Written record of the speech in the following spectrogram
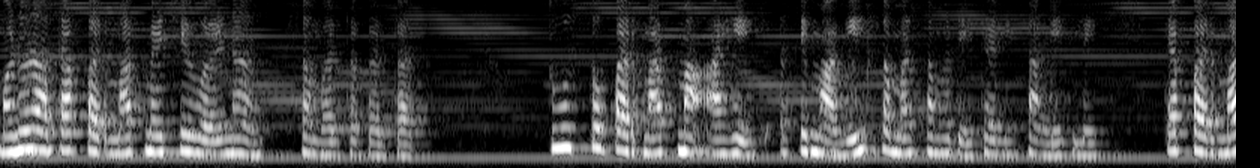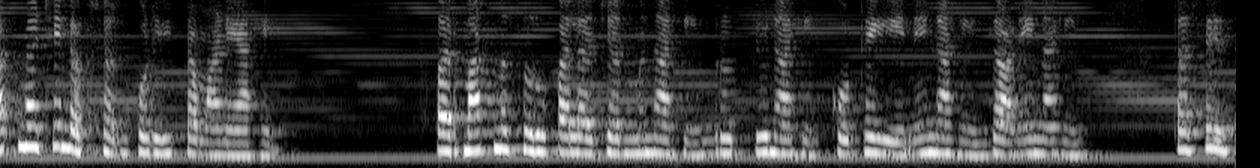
म्हणून आता परमात्म्याचे वर्णन समर्थ करतात. तूच तो परमात्मा आहेस असे मागील समासामध्ये त्यांनी सांगितले. त्या परमात्म्याचे लक्षण पुढील प्रमाणे आहे. परमात्म स्वरूपाला जन्म नाही मृत्यू नाही कोठे येणे नाही जाणे नाही तसेच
